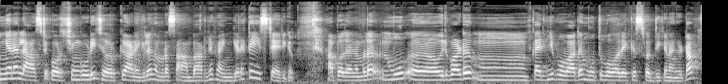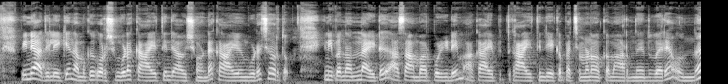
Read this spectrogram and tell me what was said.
ഇങ്ങനെ ലാസ്റ്റ് കുറച്ചും കൂടി ചേർക്കുകയാണെങ്കിൽ നമ്മുടെ സാമ്പാറിന് ഭയങ്കര ടേസ്റ്റ് ആയിരിക്കും. അപ്പോൾ അതാ നമ്മൾ ഒരുപാട് കരിഞ്ഞു പോവാതെ മൂത്ത് പോവാതെയൊക്കെ ശ്രദ്ധിക്കണം കേട്ടോ. പിന്നെ അതിലേക്ക് നമുക്ക് കുറച്ചും കൂടെ കായത്തിന്റെ ആവശ്യമുണ്ട്. കായം കൂടെ ചേർത്തു. ഇനിയിപ്പോൾ നന്നായിട്ട് ആ സാമ്പാർ പൊടിയുടെയും ആ കായ കായത്തിന്റെയൊക്കെ പച്ചമണമൊക്കെ മാറുന്നത് വരെ ഒന്ന്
